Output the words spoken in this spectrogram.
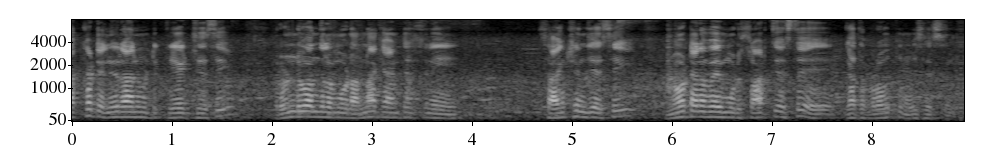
చక్కటి ఎన్విరాన్మెంట్ క్రియేట్ చేసి రెండు వందల మూడు అన్నా క్యాంటీన్స్ని శాంక్షన్ చేసి నూట ఎనభై మూడు స్టార్ట్ చేస్తే గత ప్రభుత్వం మూసేసింది.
